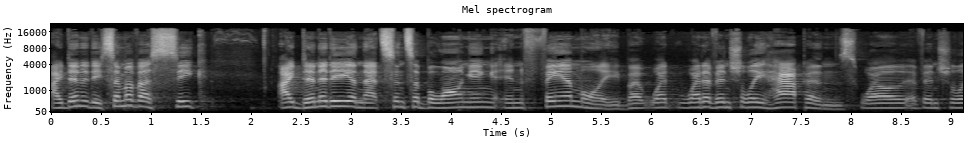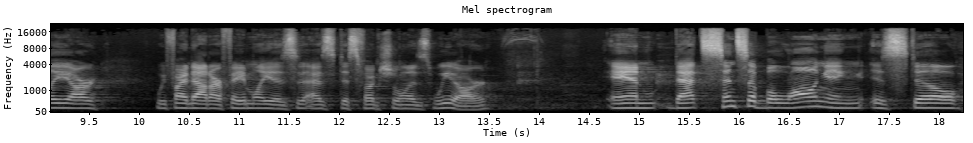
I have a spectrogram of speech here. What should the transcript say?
identity. Some of us seek identity and that sense of belonging in family, but what, what eventually happens? Well, eventually our we find out our family is as dysfunctional as we are. And that sense of belonging is still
